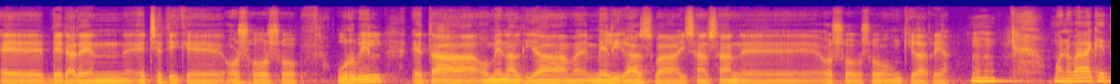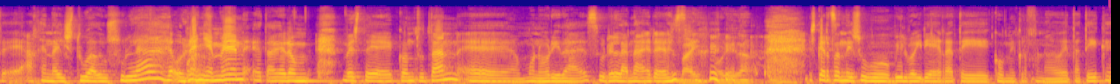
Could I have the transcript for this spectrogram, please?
e, beraren etxetik e, oso oso hurbil eta omenaldia meligaz ba, izan zen e, oso oso unkigarria. Mm Bueno, badakit eh, agenda iztua duzula, orain hemen, eta gero beste kontutan, e, bueno, hori da, ez, zure lana ere, ez? Bai, hori da. Eskertzen dizugu Bilbo iria irratiko mikrofonoetatik,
